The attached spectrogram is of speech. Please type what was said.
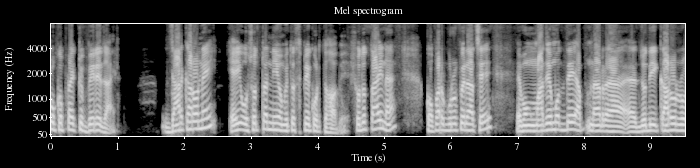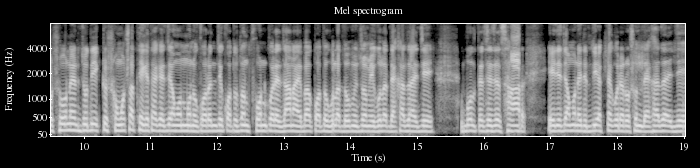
প্রকোপটা একটু বেড়ে যায়। যার কারণে এই ওষুধটা নিয়মিত স্প্রে করতে হবে। শুধু তাই না, কপার গ্রুপের আছে এবং মাঝে মধ্যে আপনার যদি কারোর রসুনের যদি একটু সমস্যা থেকে থাকে, যেমন মনে করেন যে কতজন ফোন করে জানায় বা কতগুলা দমে জমি এগুলো দেখা যায় যে বলতেছে যে, স্যার, এই যে যেমন এই যে দুই একটা করে রসুন দেখা যায় যে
